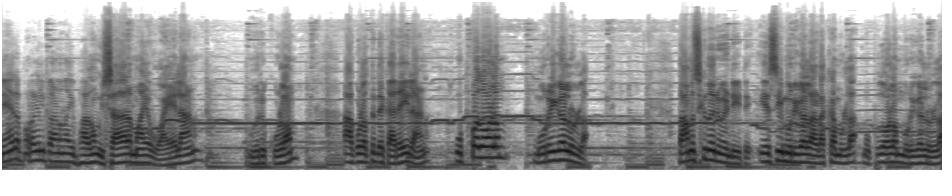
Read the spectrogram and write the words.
നേരെ പുറകിൽ കാണുന്ന ഈ ഭാഗം വിശാലമായ വയലാണ് ഒരു കുളം ആ കുളത്തിന്റെ കരയിലാണ്. മുപ്പതോളം മുറികളുള്ള താമസിക്കുന്നതിന് വേണ്ടിയിട്ട് എ സി മുറികൾ അടക്കമുള്ള മുപ്പതോളം മുറികളുള്ള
